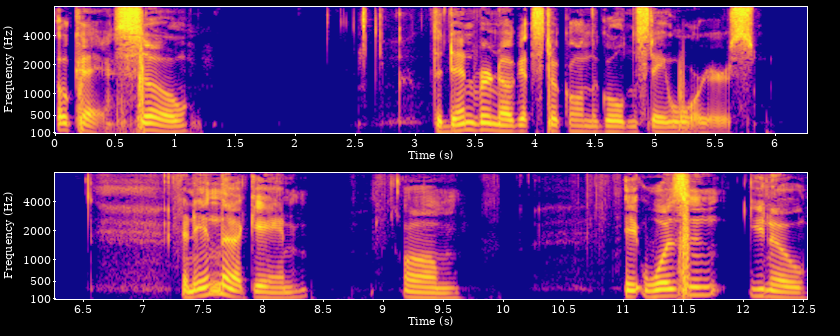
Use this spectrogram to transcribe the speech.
Okay, so the Denver Nuggets took on the Golden State Warriors. And in that game, um, it wasn't, you know,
